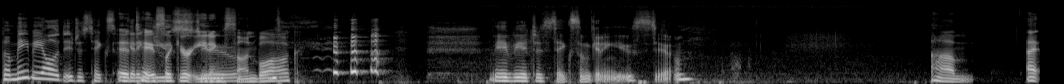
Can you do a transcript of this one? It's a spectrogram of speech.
But maybe all it just takes. It tastes like you're eating sunblock. Maybe it just takes some getting used to. um, I,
